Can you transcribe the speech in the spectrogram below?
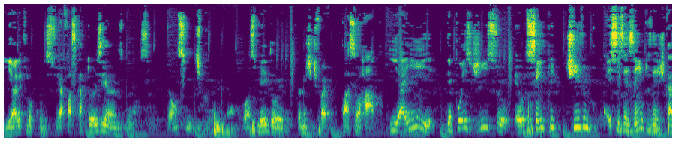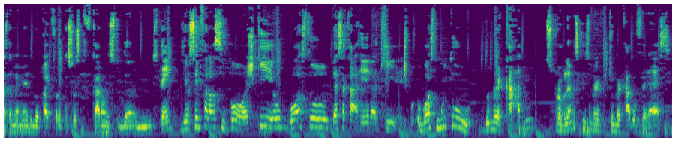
E olha que loucura, isso já faz 14 anos, Bruno, assim. Então, assim, tipo, é um negócio meio doido quando a gente vai passar rápido. E aí, depois disso, eu sempre tive esses exemplos dentro de casa da minha mãe e do meu pai, que foram pessoas que ficaram estudando muito tempo. E eu sempre falava assim, pô, acho que eu gosto dessa carreira aqui. Tipo, eu gosto muito do mercado, dos problemas que, que o mercado oferece.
